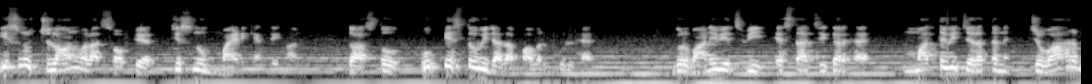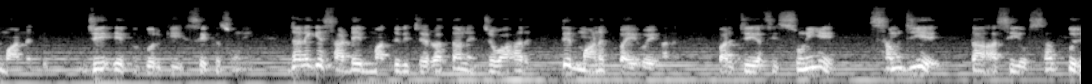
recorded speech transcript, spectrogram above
ਇਸ ਨੂੰ ਚਲਾਉਣ ਵਾਲਾ ਸੌਫਟਵੇਅਰ ਜਿਸ ਨੂੰ ਮਾਈਂਡ ਕਹਿੰਦੇ ਹਨ। ਦੋਸਤੋ ਉਹ ਇਸ ਤੋਂ ਵੀ ਜ਼ਿਆਦਾ ਪਾਵਰਫੁਲ ਹੈ। ਗੁਰਬਾਣੀ ਵਿੱਚ ਵੀ ਇਸ ਦਾ ਜ਼ਿਕਰ ਹੈ, ਮਤ ਵਿੱਚ ਰਤਨ ਜਵਾਹਰ ਮਾਨਕ, ਜੇ ਇੱਕ ਗੁਰ ਕੀ ਸਿੱਖ ਸੁਣੀ। ਜਾਨੀ ਕਿ ਸਾਡੇ ਮਤ ਵਿੱਚ ਰਤਨ, ਜਵਾਹਰ ਤੇ ਮਾਨਕ ਪਏ ਹੋਏ ਹਨ। ਪਰ ਜੇ ਅਸੀਂ ਸੁਣੀਏ, ਸਮਝੀਏ, ਤਾਂ ਅਸੀਂ ਉਹ ਸਭ ਕੁਝ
